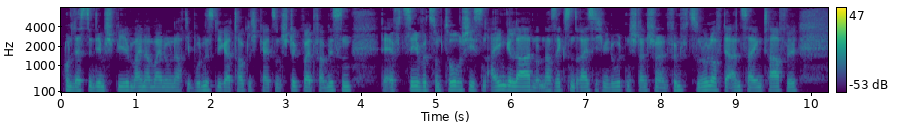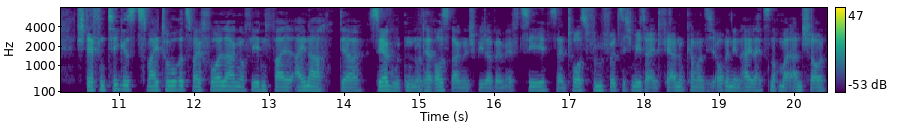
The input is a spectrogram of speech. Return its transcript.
und lässt in dem Spiel meiner Meinung nach die Bundesliga-Tauglichkeit so ein Stück weit vermissen. Der FC wird zum Tore-Schießen eingeladen und nach 36 Minuten stand schon ein 5 zu 0 auf der Anzeigentafel. Steffen Tigges, zwei Tore, zwei Vorlagen, auf jeden Fall einer der sehr guten und herausragenden Spieler beim FC. Sein Tor aus 45 Meter Entfernung kann man sich auch in den Highlights nochmal anschauen.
